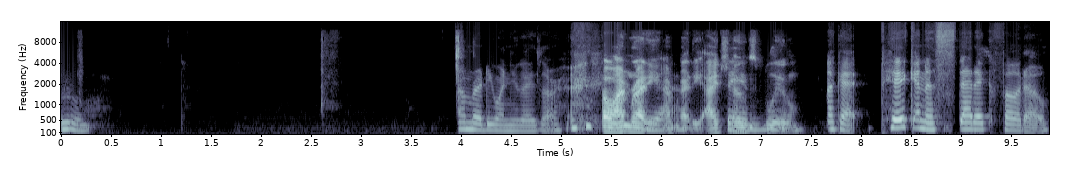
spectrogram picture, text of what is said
Ooh. I'm ready when you guys are. oh, I'm ready. I'm ready. I chose Same. blue. Okay, pick an aesthetic photo,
